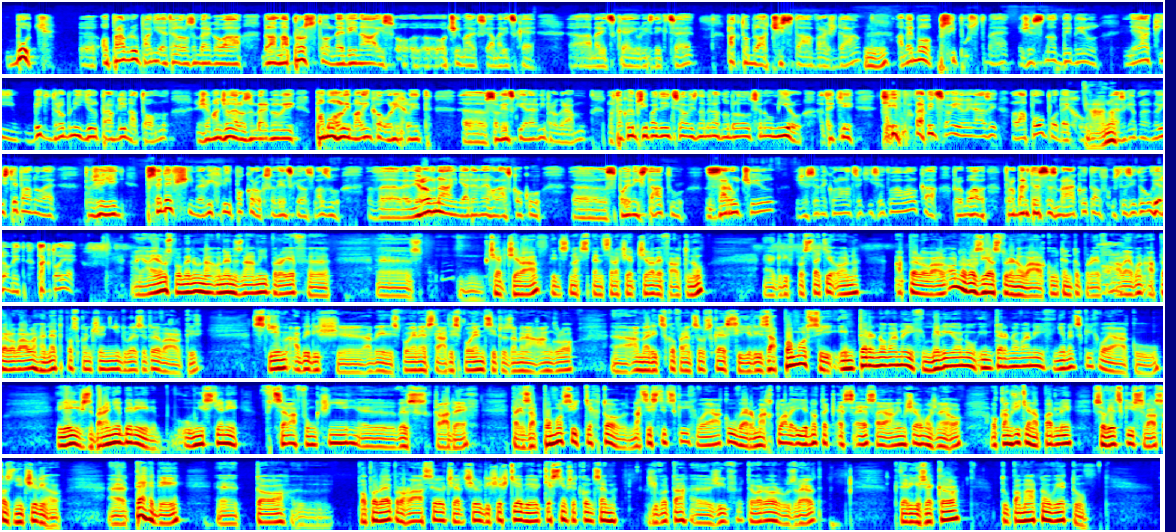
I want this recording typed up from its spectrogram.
Buď uh, opravdu paní Ethel Rosenbergová byla naprosto nevinná i s očima jaksi americké, americké jurisdikce, pak to byla čistá vražda, mm. anebo připustme, že snad by byl nějaký, byť drobný díl pravdy na tom, že manželé Rosenbergovi pomohli malinko urychlit uh, sovětský jaderný program. No v takovém případě ji třeba vyznamenat Nobelovou cenou míru. A teď ti, ti pravicoví novináři lapou po dechu. Ano. Já říkám, no, no jistě pánové, protože je především rychlý pokrok Sovětského svazu v, ve vyrovnání jaderného náskoku uh, Spojených států zaručil že se nekonala třetí světová válka. Proboha, proberte se z mrákota, zkuste si to uvědomit. Tak to je. A já jenom vzpomenu na onen známý projev eh, eh, Churchilla, Spencera Churchilla ve Faltonu, eh, kdy v podstatě on apeloval, on rozjel studenou válku, tento projev, no. ale on apeloval hned po skončení druhé světové války s tím, aby, když, aby Spojené státy, spojenci, to znamená Anglo, americko-francouzské síly za pomocí internovaných milionů internovaných německých vojáků, jejich zbraně byly umístěny v vcela funkční ve skladech, tak za pomoci těchto nacistických vojáků Wehrmachtu, ale i jednotek SS a já nevím všeho možného, okamžitě napadli sovětský svaz a zničili ho. Tehdy to poprvé prohlásil Churchill, když ještě byl těsně před koncem života živ Theodore Roosevelt, který řekl tu památnou větu.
